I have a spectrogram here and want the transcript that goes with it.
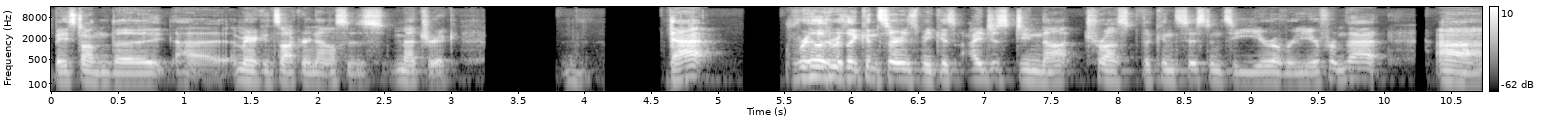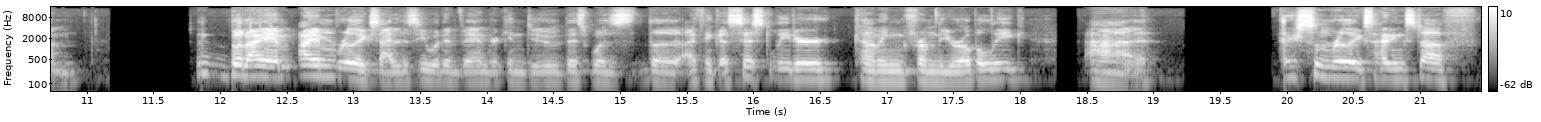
based on the uh, American Soccer Analysis metric. That really really concerns me because I just do not trust the consistency year over year from that. Um, but I am I am really excited to see what Evander can do. This was the I think assist leader coming from the Europa League. Uh, there's some really exciting stuff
